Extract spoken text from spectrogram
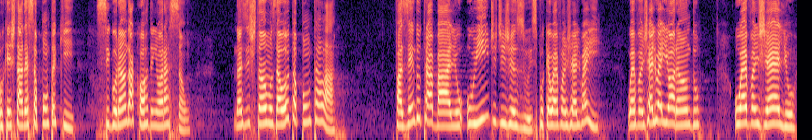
porque está dessa ponta aqui, segurando a corda em oração. Nós estamos da outra ponta lá, fazendo o trabalho, o id de Jesus, porque o evangelho é ir. O evangelho é ir orando, o evangelho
